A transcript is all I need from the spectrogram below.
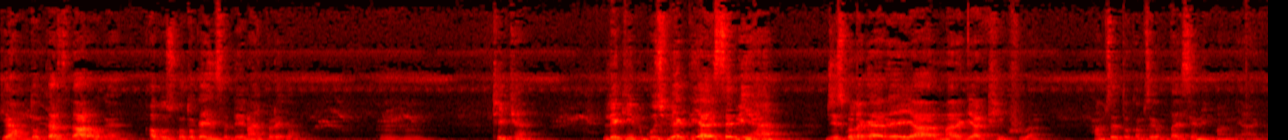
कि हम तो कर्जदार हो गए। अब उसको तो कहीं से देना ही पड़ेगा। हम्म, ठीक है। लेकिन कुछ व्यक्ति ऐसे भी हैं जिसको लगा अरे यार मर गया ठीक हुआ। हमसे तो कम से कम पैसे नहीं मांगने आएगा।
